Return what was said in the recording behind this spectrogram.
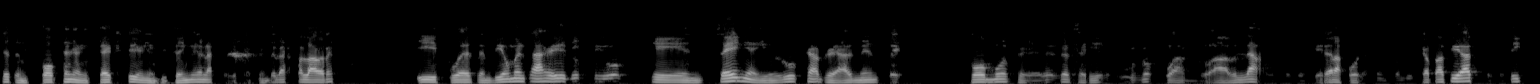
se enfoca en el texto y en el diseño de la colocación de las palabras. Y pues envía un mensaje disruptivo que enseña y educa realmente cómo se debe referir uno cuando habla o se refiere a la población con discapacidad. Sí.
